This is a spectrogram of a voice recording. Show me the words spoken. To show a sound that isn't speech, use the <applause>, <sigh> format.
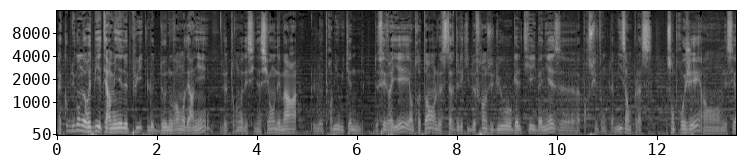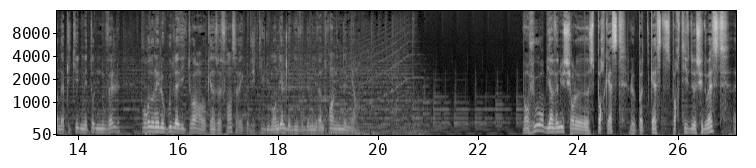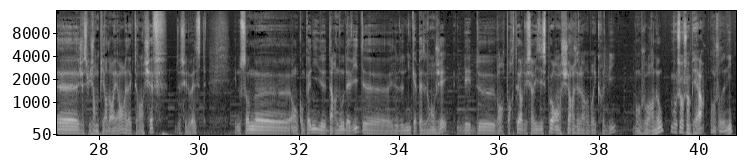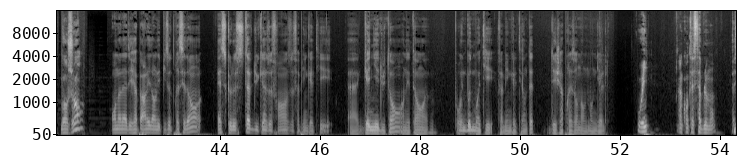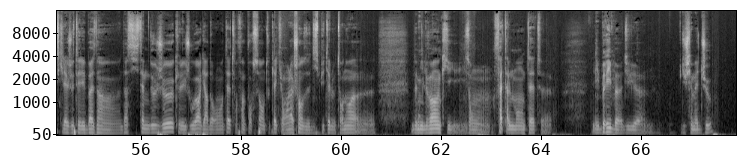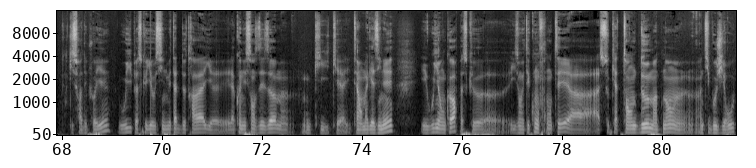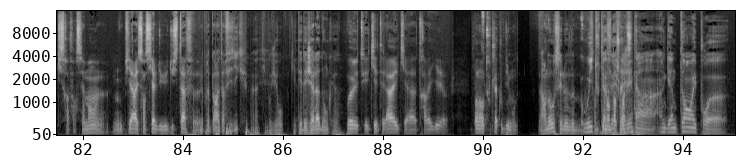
La Coupe du Monde de rugby est terminée depuis le 2 novembre dernier. Le tournoi Destination démarre le premier week-end de février et entre-temps, le staff de l'équipe de France du duo Galtier-Ibanez euh, va poursuivre donc la mise en place de son projet en essayant d'appliquer une méthode nouvelle pour redonner le goût de la victoire au 15 de France avec l'objectif du mondial de 2023 en ligne de mire. Bonjour, bienvenue sur le Sportcast, le podcast sportif de Sud-Ouest. Euh, je suis Jean-Pierre Dorian, rédacteur en chef de Sud-Ouest. Et nous sommes euh, en compagnie d'Arnaud David euh, et de Denis Capes-Granger, les deux grands reporters du service des sports en charge de la rubrique rugby. Bonjour Arnaud. Bonjour Jean-Pierre. Bonjour Denis. Bonjour. On en a déjà parlé dans l'épisode précédent. Est-ce que le staff du 15 de France de Fabien Galtier a gagné du temps en étant, pour une bonne moitié, Fabien Galtier en tête, déjà présent dans le mondial? Oui, incontestablement. Parce qu'il a jeté les bases d'un système de jeu que les joueurs garderont en tête, enfin pour ceux en tout cas qui auront la chance de disputer le tournoi 2020, qui ils ont fatalement en tête euh, les bribes du, euh, du schéma de jeu qui sera déployé. Oui, parce qu'il y a aussi une méthode de travail euh, et la connaissance des hommes qui, qui a été emmagasinée. Et oui encore parce que euh, ils ont été confrontés à, à ce qu'attend d'eux maintenant euh, un Thibaut Giroud qui sera forcément euh, une pierre essentielle du, du staff. Le préparateur physique, hein, Thibaut Giroud, qui était déjà là donc. Oui, qui était là et qui a travaillé pendant toute la Coupe du Monde. Arnaud, c'est le oui tout à fait. Je crois que c'était un, un, gain de temps et pour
